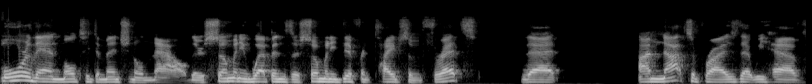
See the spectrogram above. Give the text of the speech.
more than multidimensional now. There's so many weapons, there's so many different types of threats that I'm not surprised that we have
